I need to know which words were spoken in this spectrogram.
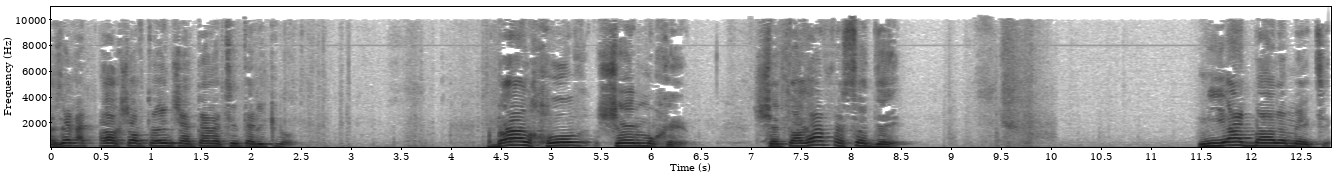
אז איך אתה עכשיו טוען שאתה רצית לקנות? בעל חוב של מוכר, שטרף השדה מיד בעל המצר,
